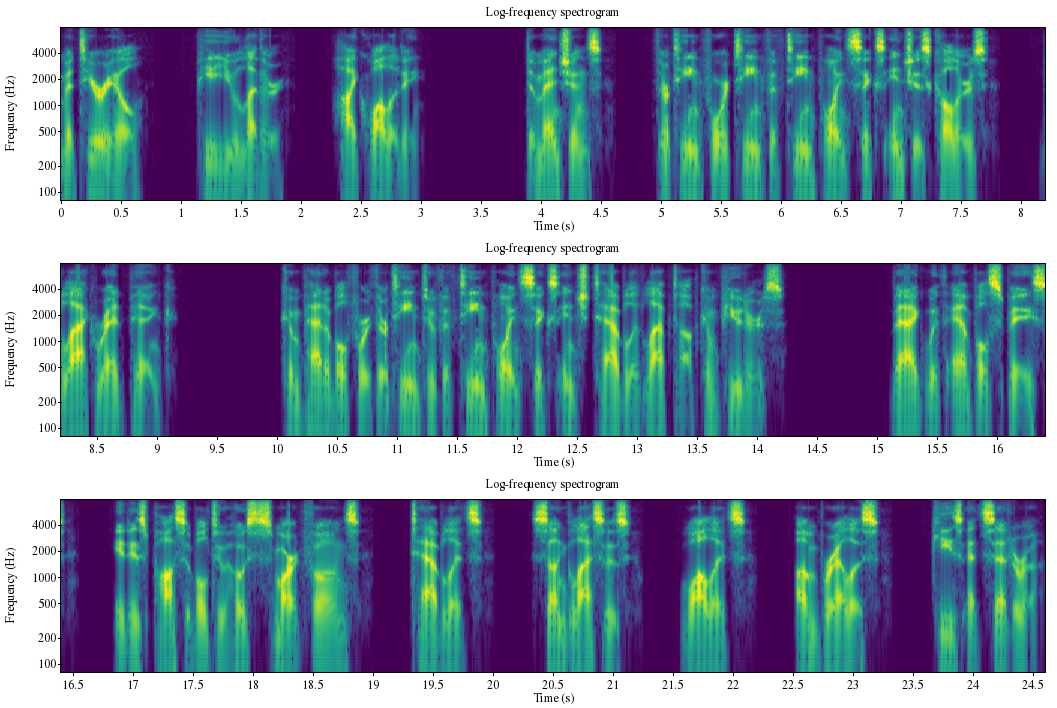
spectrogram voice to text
Material, PU leather, high quality. Dimensions, 13 14 15.6 inches colors, black red pink. Compatible for 13 to 15.6 inch tablet laptop computers. Bag with ample space, it is possible to host smartphones, tablets, sunglasses, wallets, umbrellas, keys etc.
